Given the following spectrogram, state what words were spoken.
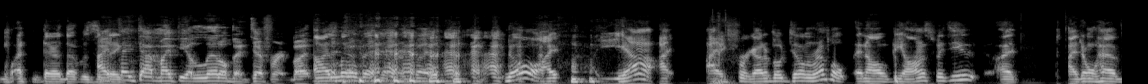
one there that was the I big. think that might be a little bit different, but a little bit different, but no, I yeah, I I forgot about Dylan Rempel, and I'll be honest with you, I I don't have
